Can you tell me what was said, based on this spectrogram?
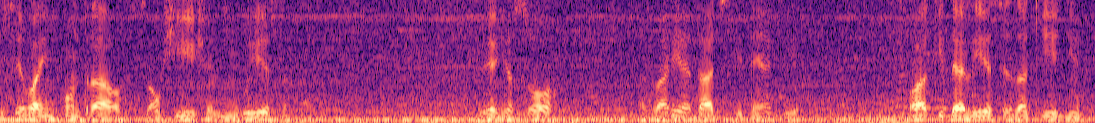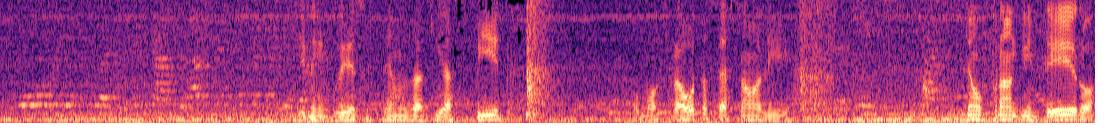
Você vai encontrar ó, salsicha, linguiça. Veja só as variedades que tem aqui. Olha que delícias aqui de de linguiças. Temos aqui as pizzas. Vou mostrar outra seção ali. Tem um frango inteiro, ó.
